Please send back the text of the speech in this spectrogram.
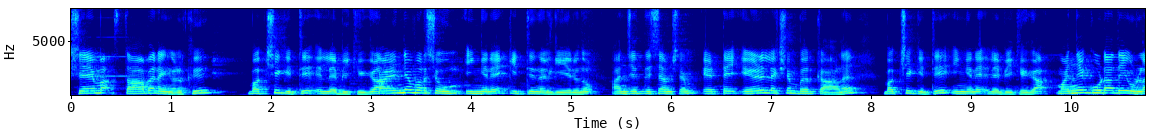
ക്ഷേമ സ്ഥാപനങ്ങൾക്ക് ഭക്ഷ്യക്കിറ്റ് ലഭിക്കുക. കഴിഞ്ഞ വർഷവും ഇങ്ങനെ കിറ്റ് നൽകിയിരുന്നു. അഞ്ച് ദശാംശം എട്ട് ഏഴ് ലക്ഷം പേർക്കാണ് ഭക്ഷ്യക്കിറ്റ് ഇങ്ങനെ ലഭിക്കുക. മഞ്ഞ കൂടാതെയുള്ള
